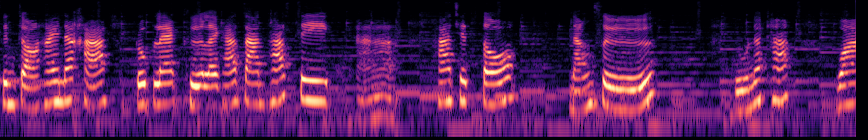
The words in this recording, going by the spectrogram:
ขึ้นจอให้นะคะ รูปแรกคืออะไรคะจานพลาสติกอ่าผ้าเช็ดโต๊ะ หนังสือ ดูนะคะว่า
